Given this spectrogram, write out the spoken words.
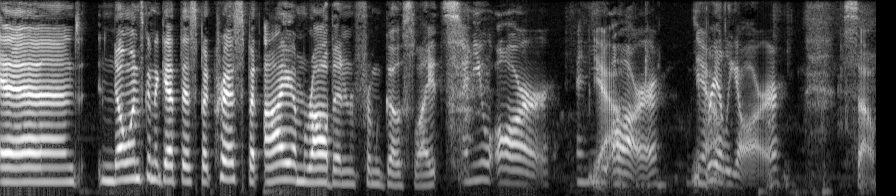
And no one's going to get this but Chris, but I am Robin from Ghost Lights. And you are, and Yeah. you are, you Yeah. really are. So,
